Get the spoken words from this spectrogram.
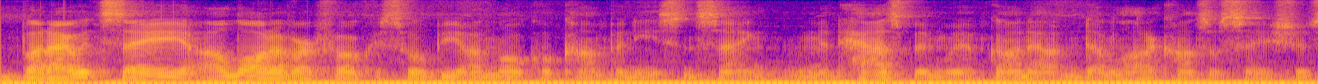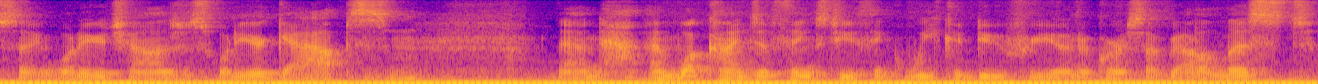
but I would say a lot of our focus will be on local companies and saying and it has been we have gone out and done a lot of consultations saying what are your challenges, what are your gaps, mm-hmm. and and what kinds of things do you think we could do for you? And of course I've got a list,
